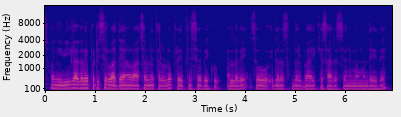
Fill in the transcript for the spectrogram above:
ಸೊ ನೀವು ಈಗಾಗಲೇ ಪಠಿಸಿರುವ ಅಧ್ಯಯನಗಳು ಆಚರಣೆ ತರಲು ಪ್ರಯತ್ನಿಸಬೇಕು ಅಲ್ಲವೇ? ಸೊ ಇದರ ಸಂದರ್ಭ ಆಯ್ಕೆ ಸಾರಸ್ಯ ನಿಮ್ಮ ಮುಂದೆ ಇದೆ.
